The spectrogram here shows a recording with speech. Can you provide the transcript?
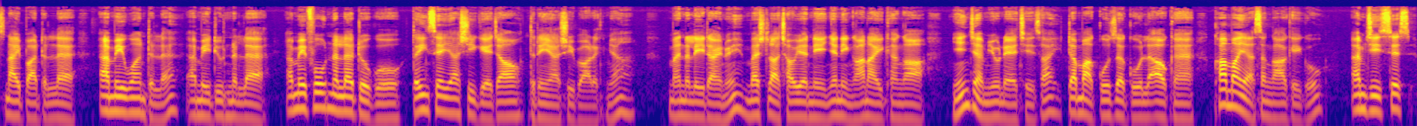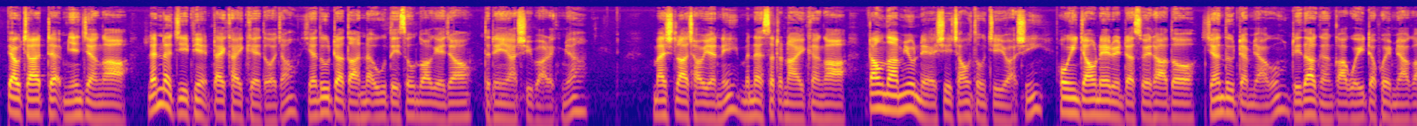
စနိုက်ပါတလက် MA1 တလက် MA2 နှစ်လက် MA4 နှစ်လက်တို့ကိုတင်ဆက်ရရှိခဲ့ကြောင်းသိရရှိပါရခင်ဗျာမန္တလေးတိုင်းတွင်မတ်လ6ရက်နေ့ညနေ9:00နာရီခန့်ကမြင်းကြံမြို့နယ်အခြေဆိုင်တပ်မ69လက်အောက်ခံခမရ15ခေကို MG6 ပျောက်ကြားတပ်မြင်းကြံကလက်နက်ကြီးဖြင့်တိုက်ခိုက်ခဲ့သောကြောင့်ရန်သူတပ်သား2ဦးသေဆုံးသွားခဲ့ကြောင်းသိရရှိပါရခင်ဗျာ မတ်လ6ရက်နေ့မနက်7:00နာရီခန့်ကတောင်သာမြို့နယ်အရှိချောင်းစုံကျေးရွာရှိဖုန်ရင်ကျောင်းထဲတွင်တပ်ဆွဲထားသောရန်သူတပ်များကိုဒေသခံကာကွယ်ရေးတပ်ဖွဲ့များက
